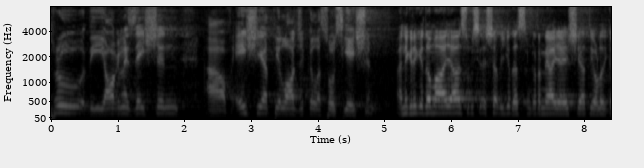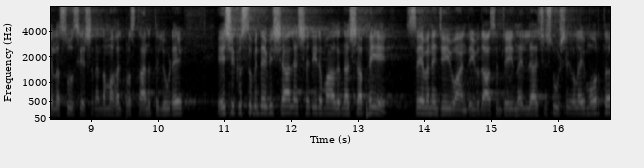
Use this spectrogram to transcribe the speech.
through the organization of Asia Theological Association. അനുഗ്രഹീതമായ സുവിശേഷ വിഹിത സംഘടനയായ ഏഷ്യ തിയോളജിക്കൽ അസോസിയേഷൻ എന്ന മഹൽ പ്രസ്ഥാനത്തിലൂടെ യേശുക്രിസ്തുവിന്റെ വിശാല ശരീരമാകുന്ന സഭയെ സേവനം ചെയ്യുവാൻ ദൈവദാസം ചെയ്യുന്ന എല്ലാ ശുശ്രൂഷകളെയും ഓർത്ത്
